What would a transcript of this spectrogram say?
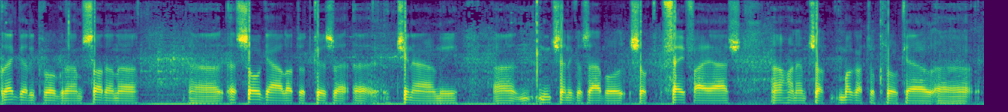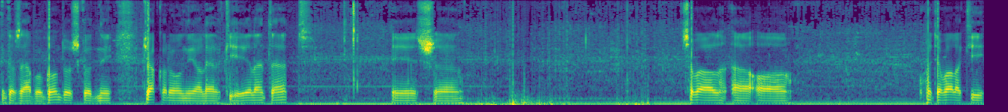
reggeli program, szadana, a szolgálatot közve csinálni, nincsen igazából sok fejfájás, hanem csak magatokról kell igazából gondoskodni, gyakorolni a lelki életet, és szóval a, hogyha valaki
